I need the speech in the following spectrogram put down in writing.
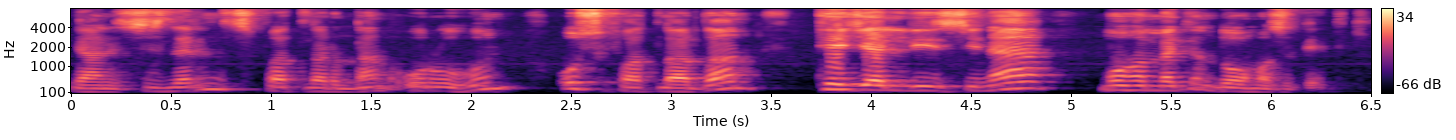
yani sizlerin sıfatlarından, o ruhun o sıfatlardan tecellisine Muhammed'in doğması dedik.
